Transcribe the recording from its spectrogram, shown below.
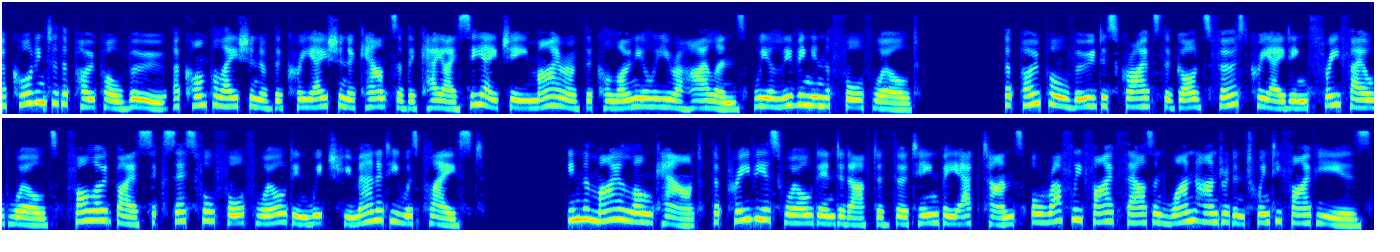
According to the Popol Vuh, a compilation of the creation accounts of the K'iche' Maya of the colonial-era highlands, we are living in the Fourth World. The Popol Vuh describes the gods first creating three failed worlds, followed by a successful fourth world in which humanity was placed. In the Maya long count, the previous world ended after 13 b'ak'tuns, or roughly 5,125 years.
